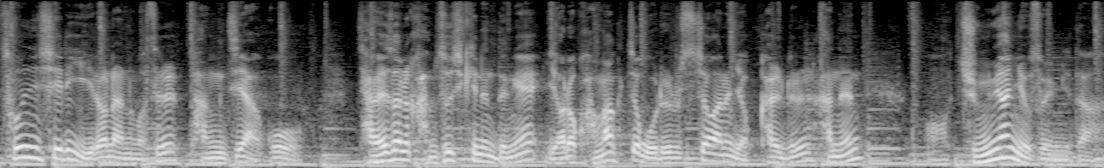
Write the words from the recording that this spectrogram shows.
손실이 일어나는 것을 방지하고 자외선을 감소시키는 등의 여러 광학적 오류를 수정하는 역할을 하는 어, 중요한 요소입니다.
